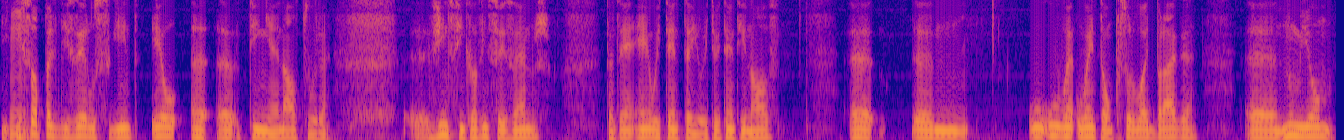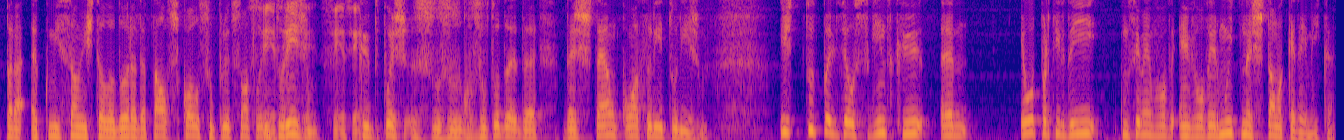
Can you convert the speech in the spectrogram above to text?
E, e só para lhe dizer o seguinte, eu ah, ah, tinha na altura ah, 25 ou 26 anos, portanto, em em 88, 89, ah, um, o, o- o então professor Lloyd Braga ah, nomeou-me para a comissão instaladora da tal Escola Superior de Gestão, Hotelaria e Turismo, sim, sim, sim. que depois resu- resultou da, da- da gestão com hotelaria e turismo. Isto tudo para lhe dizer o seguinte, que hum, eu a partir daí comecei a me envolver, envolver muito na gestão académica.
